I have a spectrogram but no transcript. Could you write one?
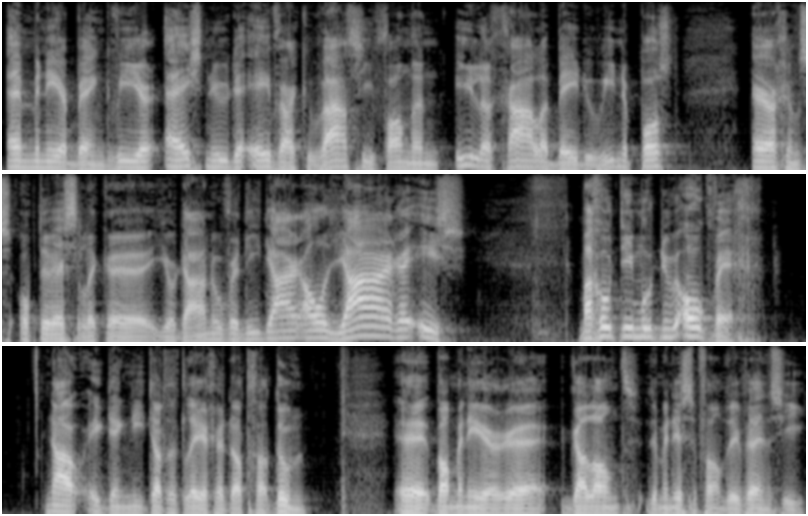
En meneer Benkwier eist nu de evacuatie van een illegale Bedouinenpost ergens op de westelijke Jordaanoever, die daar al jaren is. Maar goed, die moet nu ook weg. Nou, ik denk niet dat het leger dat gaat doen. Eh, want meneer eh, Galant, de minister van Defensie,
